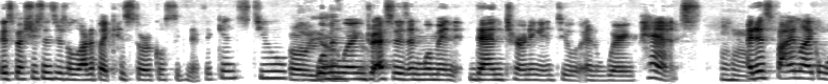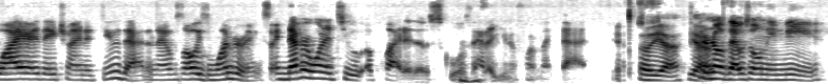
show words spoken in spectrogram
especially since there's a lot of like historical significance to Oh, yeah. women wearing dresses and women then turning into and wearing pants. Mhm. I just find like why are they trying to do that? And I was always wondering. So I never wanted to apply to those schools that had a uniform like that. Oh yeah, yeah. I don't know if that was only me.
